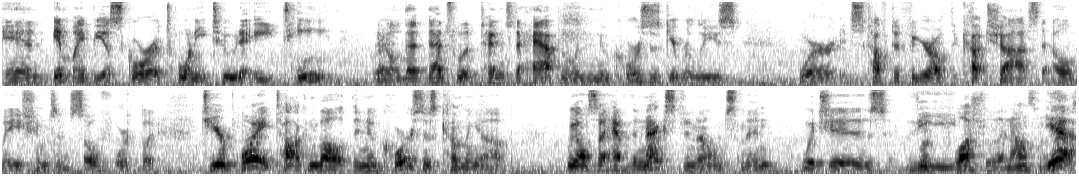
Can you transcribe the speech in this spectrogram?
and it might be a score of twenty-two to eighteen. You know that that's what tends to happen when new courses get released, where it's tough to figure out the cut shots, the elevations, and so forth. But to your point, talking about the new courses coming up, we also have the next announcement, which is the We're flush with announcements. yeah,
